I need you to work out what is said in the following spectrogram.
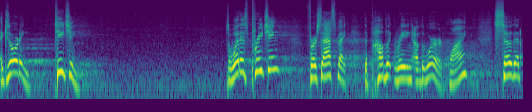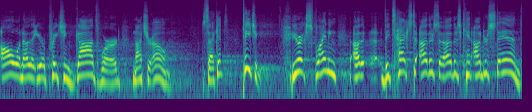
exhorting, teaching. So, what is preaching? First aspect the public reading of the word. Why? So that all will know that you're preaching God's word, not your own. Second, teaching. You're explaining other, the text to others so others can understand.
